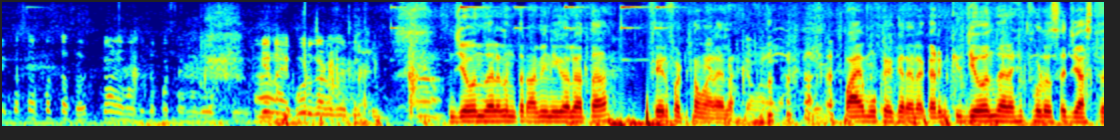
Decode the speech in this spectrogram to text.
ते कसा पट्टा सर? काळ्या मातीचा पट्टा आहे, म्हणजे हे. नाही बोरगाड वगैरे बिलकुल जेवण झाल्यानंतर आम्ही निघालो आता फेरफटका मारायला. पाय मोकळे करायला. कारण की जेवण झालं हे थोडंसं जास्त.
